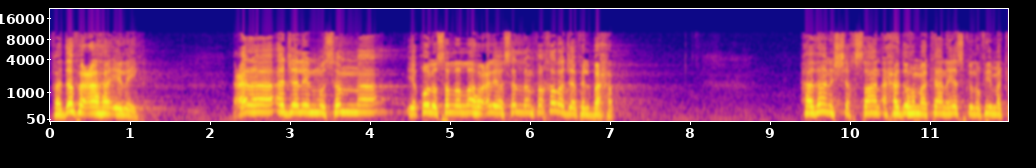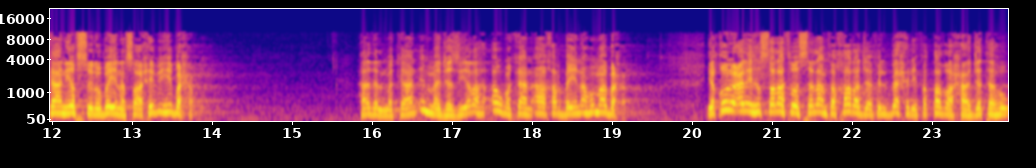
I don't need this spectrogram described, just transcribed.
فدفعها إليه. على أجل مسمى يقول صلى الله عليه وسلم فخرج في البحر. هذان الشخصان أحدهما كان يسكن في مكان يفصل بين صاحبه بحر. هذا المكان إما جزيرة أو مكان آخر بينهما بحر. يقول عليه الصلاة والسلام فخرج في البحر فقضى حاجته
